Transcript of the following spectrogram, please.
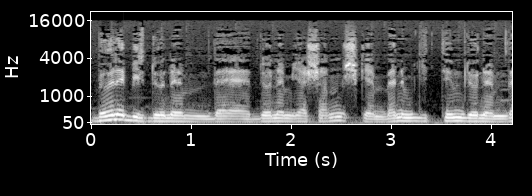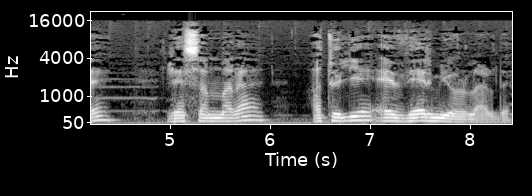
Böyle bir dönemde dönem yaşanmışken benim gittiğim dönemde ressamlara atölye ev vermiyorlardı.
